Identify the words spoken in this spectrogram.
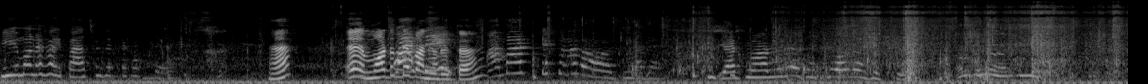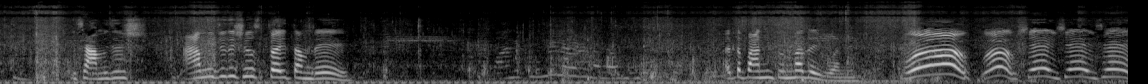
কি মনে হয় পাঁচ হাজার টাকা দেয়? হ্যাঁ? এ মটর দিয়ে পানি উড়াইতা? আমার টেকটা না দাও, দেয়। ইস, আমি যদি আমি যদি সুস্থ হইতাম রে। এত পানি তুলনা যাইব না ও ও সেই সেই সেই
